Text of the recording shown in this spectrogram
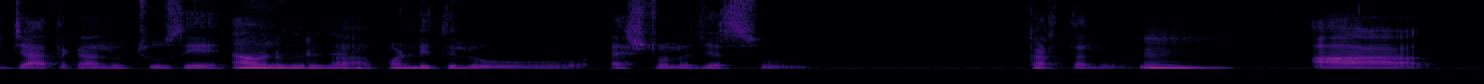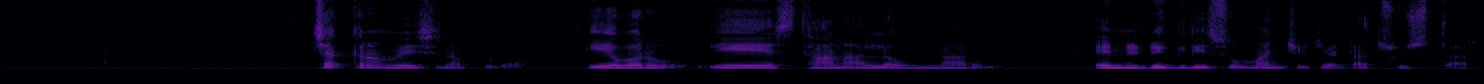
జాతకాలు చూసే పండితులు అస్ట్రాలజర్సు కర్తలు. ఆ చక్రం వేసినప్పుడు ఎవరు ఏ స్థానాల్లో ఉన్నారు ఎన్ని డిగ్రీసు మంచి చెడ్డ చూస్తారు.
